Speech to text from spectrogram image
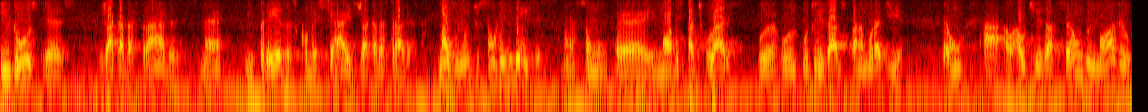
indústrias já cadastradas, né? empresas comerciais já cadastradas mas muitos são residências, né? são é, imóveis particulares utilizados para moradia. Então, a, a, utilização do imóvel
